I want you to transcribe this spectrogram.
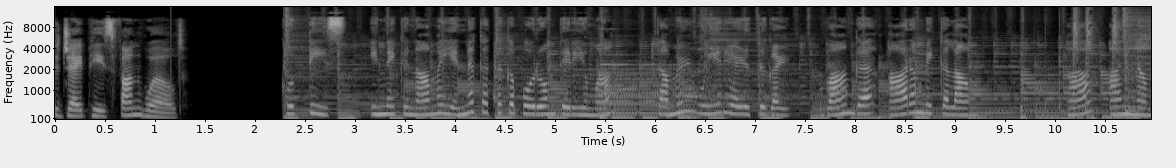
டு ஜேபிஸ் ஃபன் வேர்ல்ட் குட்டீஸ் இன்னைக்கு நாம என்ன கத்துக்க போறோம் தெரியுமா? தமிழ் உயிர் எழுத்துகள். வாங்க ஆரம்பிக்கலாம். ஆ அன்னம்.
